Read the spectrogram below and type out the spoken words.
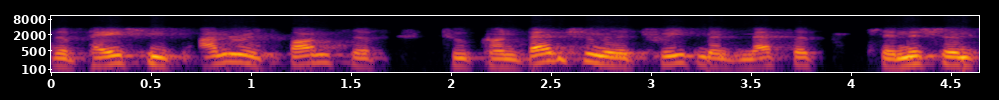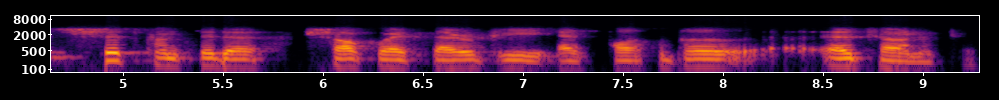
the patients unresponsive to conventional treatment methods, clinicians should consider shockwave therapy as possible alternative.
